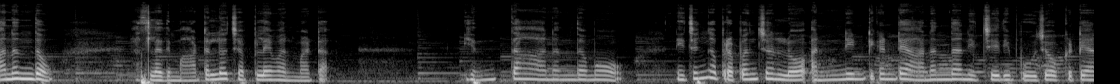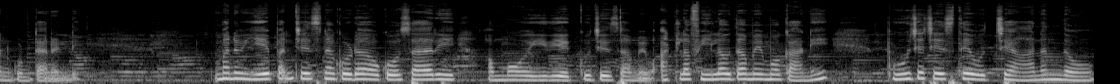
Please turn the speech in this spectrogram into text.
ఆనందం. అసలు అది మాటల్లో చెప్పలేమన్నమాట. ఎంత ఆనందమో. నిజంగా ప్రపంచంలో అన్నింటికంటే ఆనందాన్ని ఇచ్చేది పూజ ఒక్కటే అనుకుంటానండి. మనం ఏ పని చేసినా కూడా ఒక్కోసారి అమ్మో ఇది ఎక్కువ చేసామేమో అట్లా ఫీల్ అవుతామేమో కానీ పూజ చేస్తే వచ్చే ఆనందం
